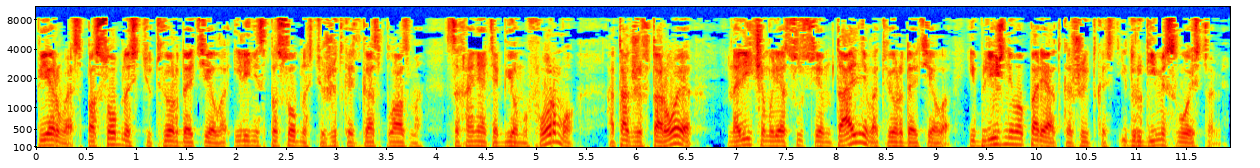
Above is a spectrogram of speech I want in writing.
Первое – способностью твердое тело или неспособностью жидкость газ плазма сохранять объем и форму, а также второе – наличием или отсутствием дальнего твердое тело и ближнего порядка жидкость и другими свойствами.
